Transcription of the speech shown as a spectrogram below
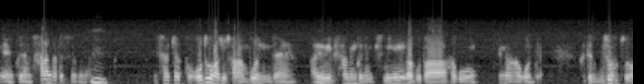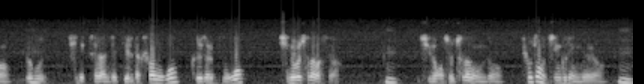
예, 그냥 사람 같았어요, 그냥. 응, 살짝 그 어두워가지고 잘 안 보였는데, 아, 여기 사는 그냥 주민인가 보다 하고 생각하고, 이제, 그때도 무서웠죠. 그리고 지- 제가 이제 뒤를 딱 서보고, 그 여자를 보고, 진호를 쳐다봤어요. 음. 진호가 저를 쳐다보면서 표정을 찡그리는 거예요. 응,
